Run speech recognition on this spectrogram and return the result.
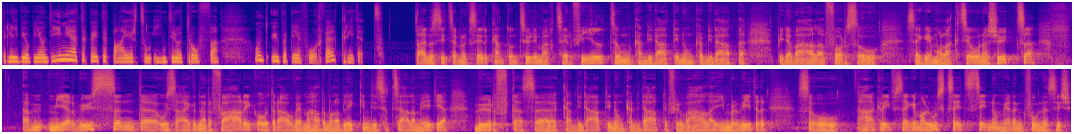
Der Livio Biondini hat Peter Bayer zum Interview getroffen und über den Vorfall geredet. Einerseits haben wir gesehen, der Kanton Zürich macht sehr viel, um Kandidatinnen und Kandidaten bei der Wahl vor so, sage ich mal, Aktionen zu schützen. Ähm, wir wissen äh, aus eigener Erfahrung oder auch wenn man halt mal einen Blick in die sozialen Medien wirft, dass äh, Kandidatinnen und Kandidaten für Wahlen immer wieder so Angriff, sage ich mal, ausgesetzt sind und wir haben gefunden, es ist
